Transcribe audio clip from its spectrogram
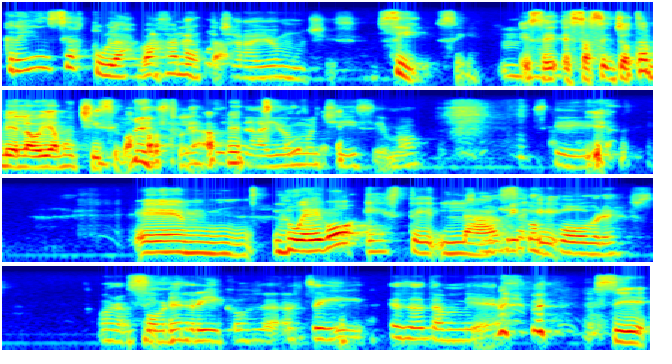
creencias tú las vas a notar. yo muchísimo. Sí, sí. yo también la oía muchísimo, afortunadamente. yo muchísimo. Sí. Em, luego, este, las... ricos eh, pobres. Bueno, pobres ricos. Sí, eso también. Sí,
